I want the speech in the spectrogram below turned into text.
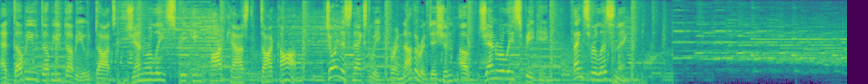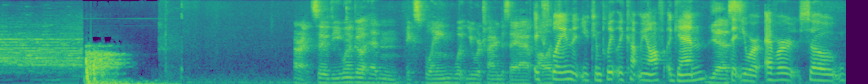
at www.generallyspeakingpodcast.com. Join us next week for another edition of Generally Speaking. Thanks for listening. Right. So do you want to go ahead and explain what you were trying to say? I apologize. Explain that you completely cut me off again. Yes. That you were ever so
